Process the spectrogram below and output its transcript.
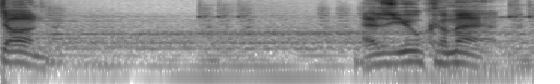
Done. As you command.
